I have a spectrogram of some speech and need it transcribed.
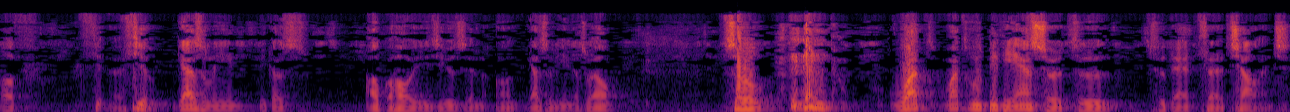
of uh, fuel, gasoline, because alcohol is used in, on gasoline as well. So what, what would be the answer to, to that uh, challenge?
